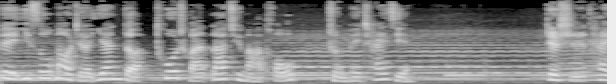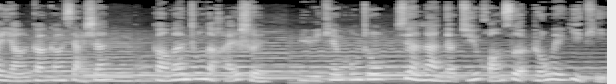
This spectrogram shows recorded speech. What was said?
被一艘冒着烟的拖船拉去码头，准备拆解。这时太阳刚刚下山，港湾中的海水与天空中绚烂的橘黄色融为一体。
